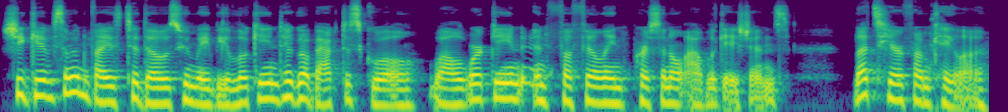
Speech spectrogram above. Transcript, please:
She gives some advice to those who may be looking to go back to school while working and fulfilling personal obligations. Let's hear from Kayla.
